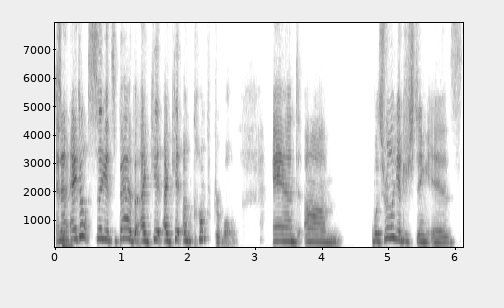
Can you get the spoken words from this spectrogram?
And I, I, don't say it's bad but i get i get uncomfortable. And um what's really interesting is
